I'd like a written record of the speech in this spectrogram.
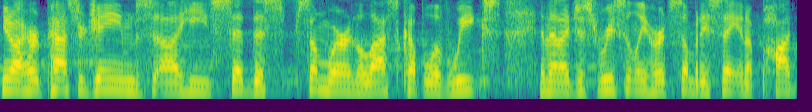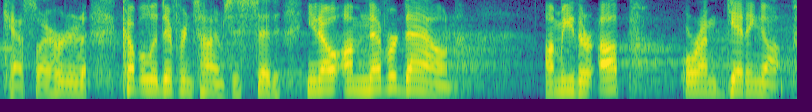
You know, I heard Pastor James, uh, he said this somewhere in the last couple of weeks, and then I just recently heard somebody say in a podcast, so I heard it a couple of different times. He said, You know, I'm never down. I'm either up or I'm getting up.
